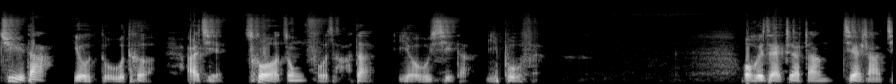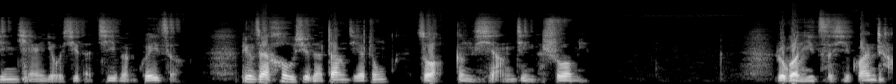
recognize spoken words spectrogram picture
巨大又独特，而且错综复杂的游戏的一部分。我会在这章介绍金钱游戏的基本规则，并在后续的章节中做更详尽的说明。如果你仔细观察，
